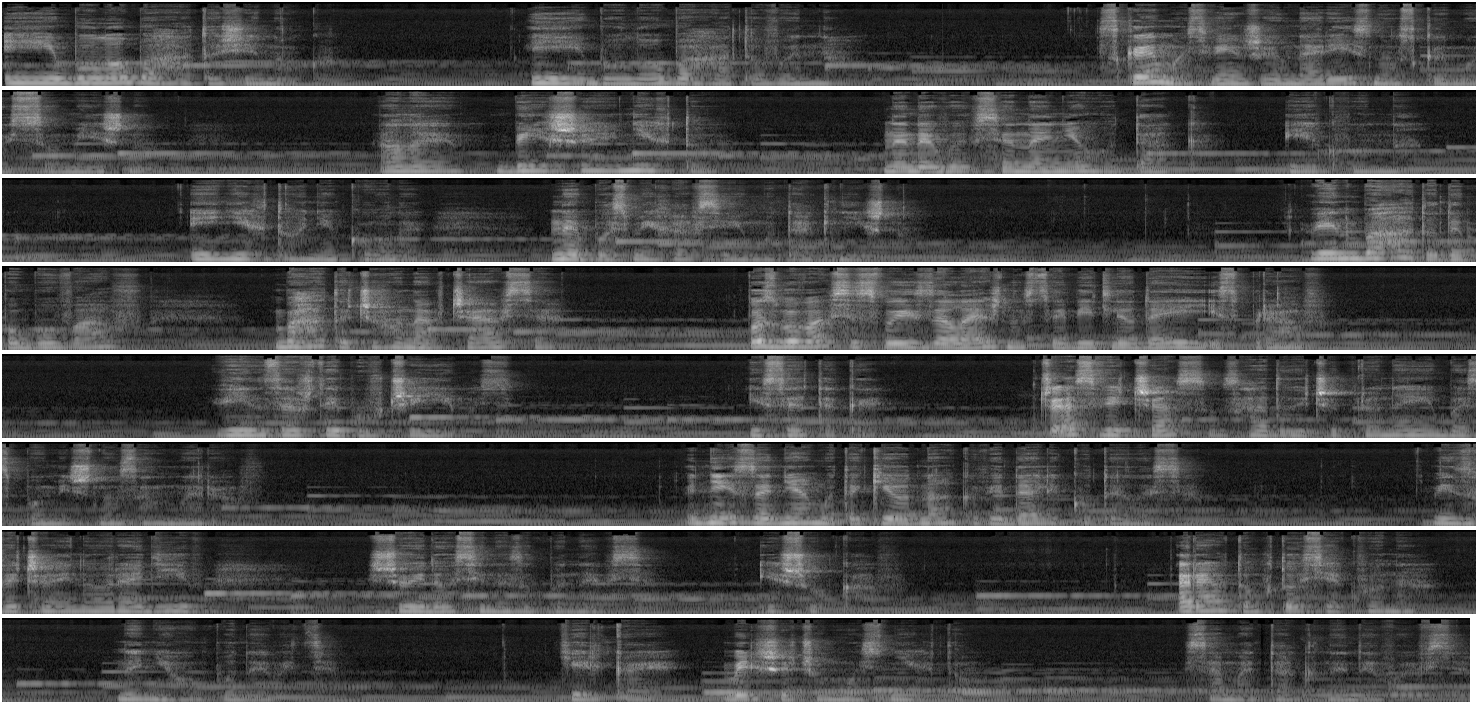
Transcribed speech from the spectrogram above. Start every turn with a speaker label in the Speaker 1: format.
Speaker 1: І було багато жінок, і було багато вина. З кимось він жив нарізно, з кимось сумішно, але більше ніхто не дивився на нього так, як вона. І ніхто ніколи не посміхався йому так ніжно. Він багато де побував, багато чого навчався, позбувався своїх залежностей від людей і справ. Він завжди був чиїмось. І все-таки, час від часу, згадуючи про неї, безпомічно завмирав. Дні за днями такі однакові далі котилися. Він, звичайно, радів, що й досі не зупинився, і шукав. Раптом хтось, як вона, на нього подивиться. Тільки більше чомусь ніхто саме так не дивився.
